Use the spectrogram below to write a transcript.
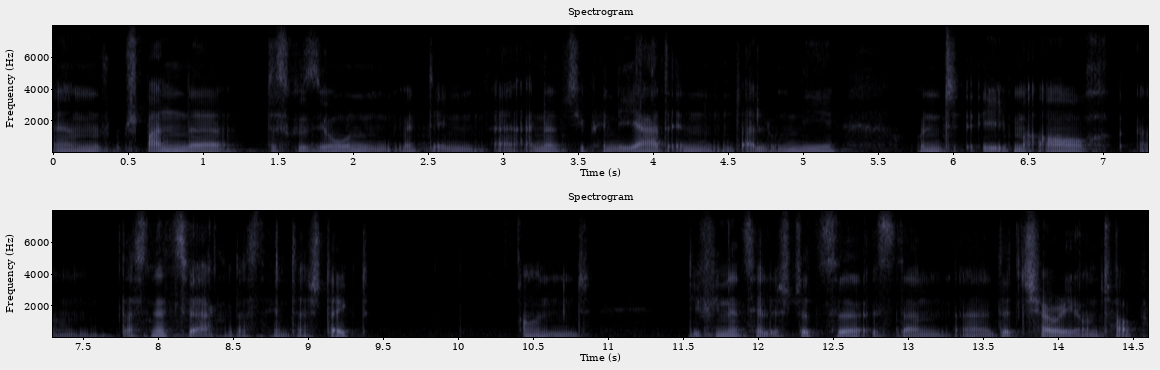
ähm, spannende Diskussionen mit den äh, anderen StipendiatInnen und Alumni und eben auch ähm, das Netzwerken, das dahinter steckt. Und die finanzielle Stütze ist dann äh, the cherry on top,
